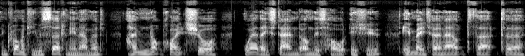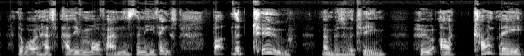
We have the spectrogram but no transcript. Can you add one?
and Cromarty was certainly enamoured. I'm not quite sure where they stand on this whole issue. It may turn out that uh, that Warren has has even more fans than he thinks. But the two members of the team who are currently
